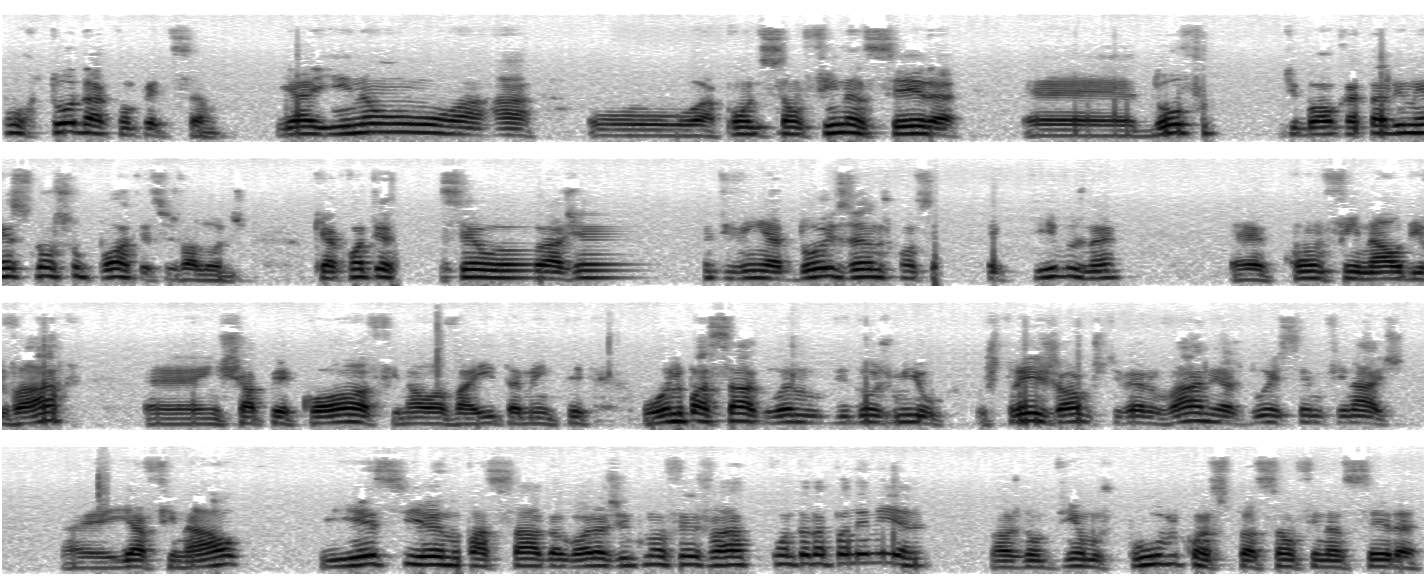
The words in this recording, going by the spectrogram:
por toda a competição. E aí não a, a, a condição financeira é, do futebol catarinense não suporta esses valores. O que aconteceu, a gente vinha dois anos consecutivos, né, é, com final de VAR, é, em Chapecó, final Havaí também teve. O ano passado, o ano de 2000, os três jogos tiveram VAR, né, as duas semifinais é, e a final. E esse ano passado, agora, a gente não fez VAR por conta da pandemia. Né? Nós não tínhamos público, uma situação financeira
